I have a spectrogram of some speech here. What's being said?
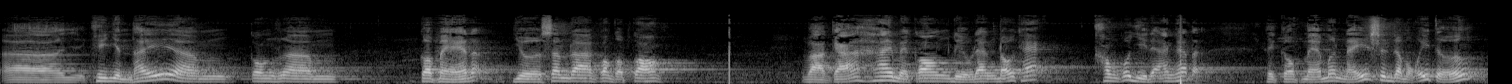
à, khi nhìn thấy con cọp mẹ đó vừa sinh ra con cọp con và cả hai mẹ con đều đang đói khát không có gì để ăn hết á thì cọp mẹ mới nảy sinh ra một ý tưởng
